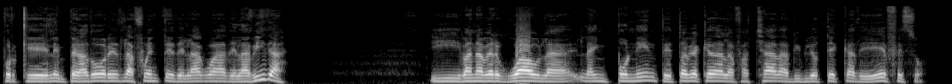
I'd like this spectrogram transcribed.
porque el emperador es la fuente del agua de la vida. Y van a ver, wow, la, imponente, todavía queda la fachada, biblioteca de Éfeso.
